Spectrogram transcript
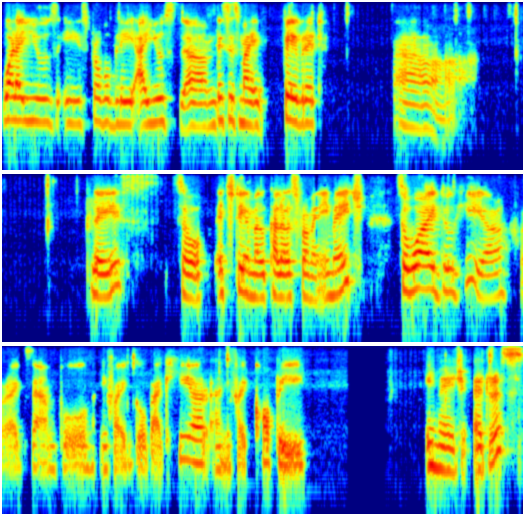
what I use is probably, I use, um, this is my favorite uh, place. So HTML colors from an image. So what I do here, for example, if I go back here and if I copy image address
